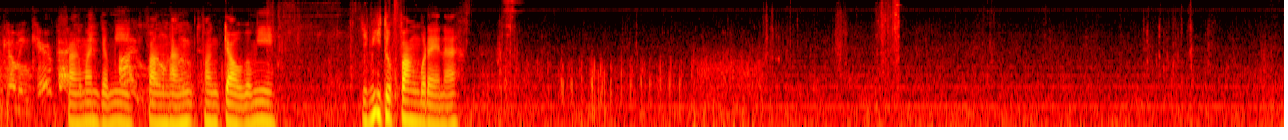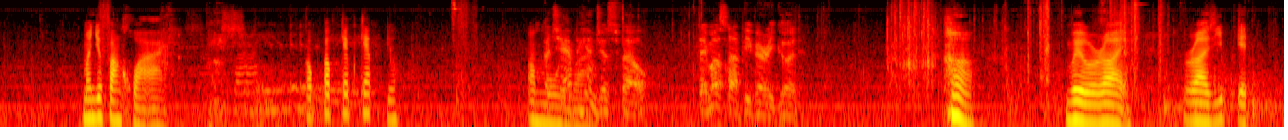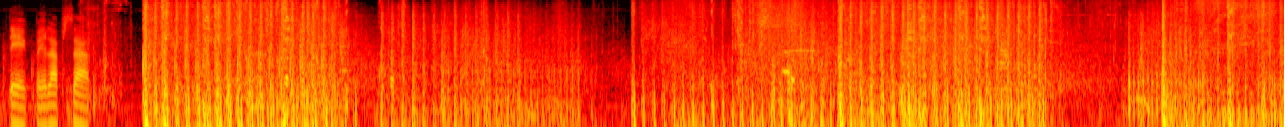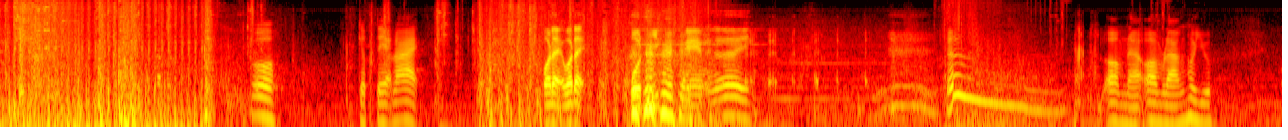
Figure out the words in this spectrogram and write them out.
ฟัง package. มันก็มี I ฟังหลัง welcome. ฟังเจ้าก็มีจะมีทุกฟังบ่ได้นะมันอยู่ฟังขวาอ้ายก๊อบก๊อบแก๊บแก๊บอยู่เอามู A ยว่ะ champion just fell. They must not be very good. ฮะเวลรอยรอยยิบเอ็ดแตกไปรับทราบ โอ้เกือบแตกได้บ่ได้บ่ได้บนอีกแม่งเอ้ยอื้ออ้อมหนะอ้อมหล้างเขาอยู่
